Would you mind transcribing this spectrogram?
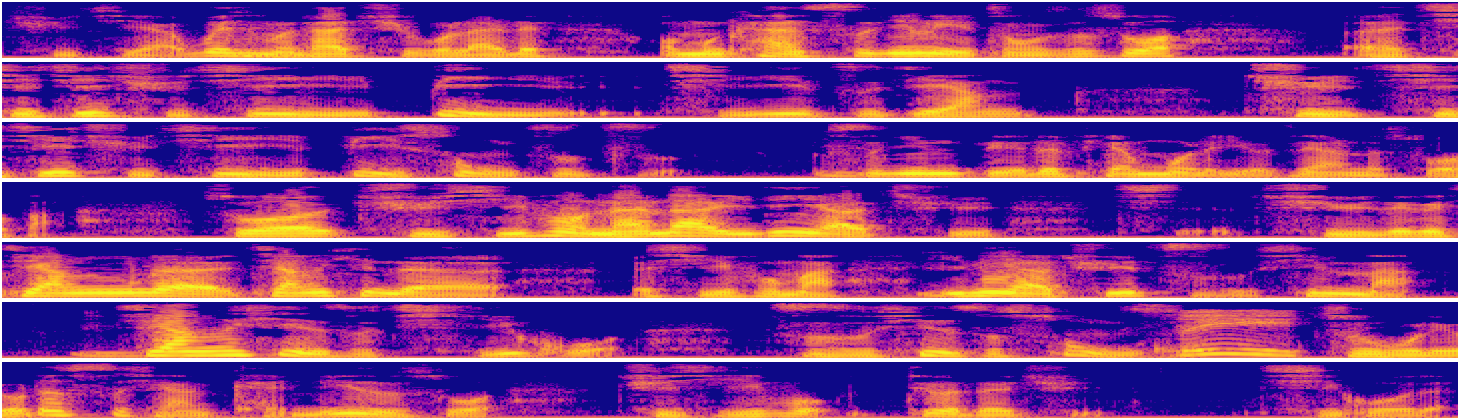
娶妻啊，为什么他娶过来的？我们看《诗经》里总是说，呃，娶妻娶妻必其义之将，娶娶妻娶妻必送之子，《诗经》别的篇目里有这样的说法。说娶媳妇难道一定要娶娶娶这个姜的姜姓的媳妇吗？一定要娶子姓吗？姜姓是齐国，子姓是宋国，所以主流的思想肯定是说娶媳妇就得娶齐国的，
